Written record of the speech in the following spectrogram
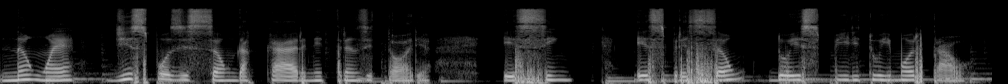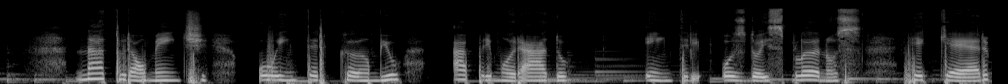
não é disposição da carne transitória, e sim expressão do espírito imortal. Naturalmente, o intercâmbio aprimorado entre os dois planos requer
